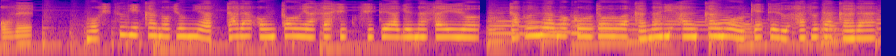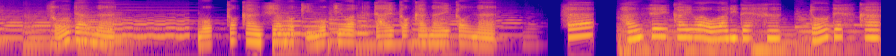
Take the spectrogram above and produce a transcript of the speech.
俺、もし次彼女に会ったら本当優しくしてあげなさいよ。多分あの行動はかなり反感を受けてるはずだから。そうだな。もっと感謝の気持ちは伝えとかないとな。さあ、反省会は終わりです。どうですか？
